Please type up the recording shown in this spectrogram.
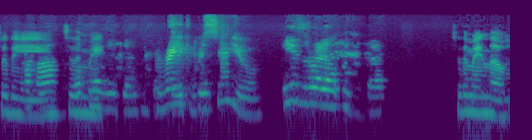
to the, uh -huh. to the main. Great to see you. Israel is back. To the main level.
